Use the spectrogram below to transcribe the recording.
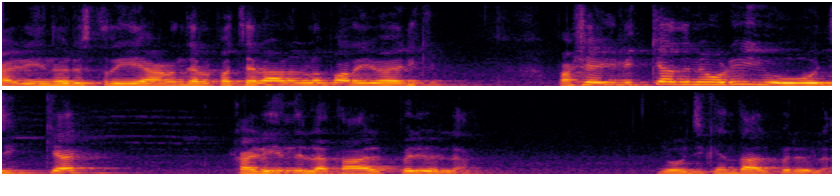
കഴിയുന്ന ഒരു സ്ത്രീയാണെന്ന് ചിലപ്പോൾ ചില ആളുകൾ പറയുമായിരിക്കും. പക്ഷേ എനിക്കതിനോട് യോജിക്കാൻ കഴിയുന്നില്ല താല്പര്യമില്ല. യോജിക്കാൻ താല്പര്യമില്ല.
